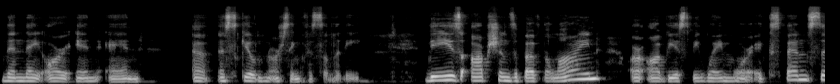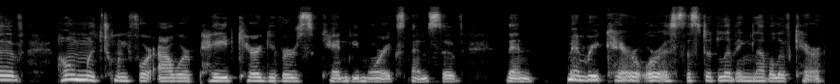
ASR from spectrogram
then they are in an, uh, a skilled nursing facility. These options above the line are obviously way more expensive. Home with 24 hour paid caregivers can be more expensive than memory care or assisted living level of care.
